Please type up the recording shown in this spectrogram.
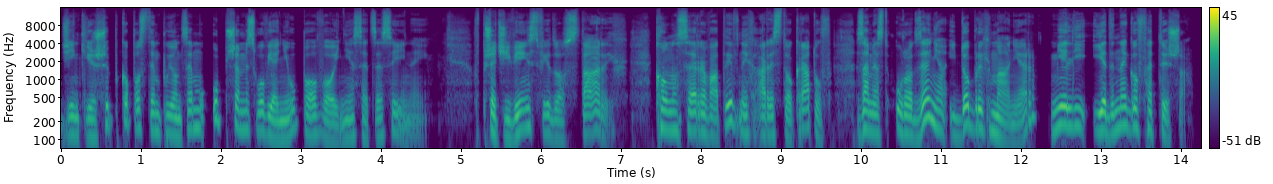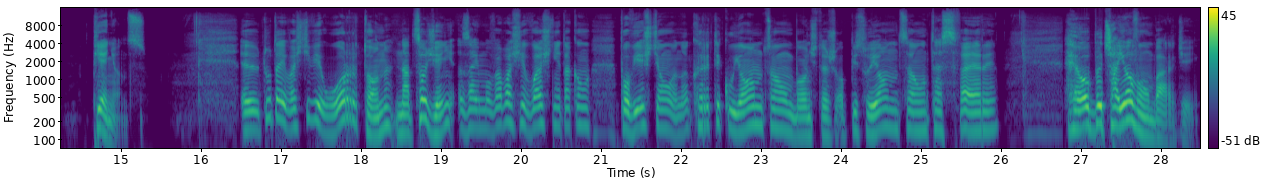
dzięki szybko postępującemu uprzemysłowieniu po wojnie secesyjnej. W przeciwieństwie do starych, konserwatywnych arystokratów, zamiast urodzenia i dobrych manier, mieli jednego fetysza pieniądz. E, tutaj właściwie Wharton na co dzień zajmowała się właśnie taką powieścią no, krytykującą bądź też opisującą te sfery, obyczajową bardziej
